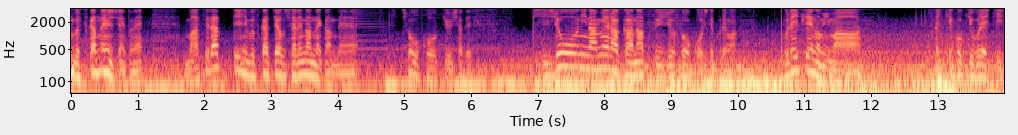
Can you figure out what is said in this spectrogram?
ん。ぶつかんないようにしないとね。マセラッティにぶつかっちゃうとシャレになんないかんね。超高級車です。非常に滑らかな追従走行してくれます。ブレーキ性能見ます。はい結構急ブレーキ。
